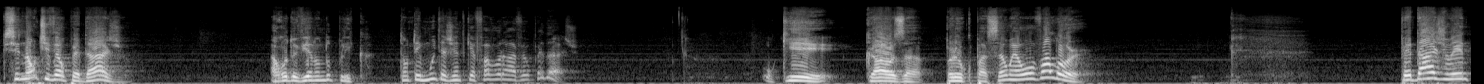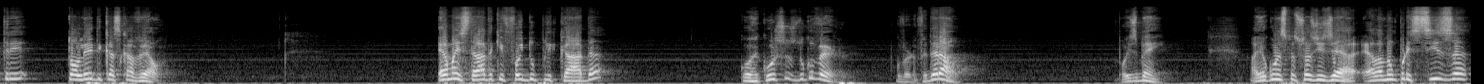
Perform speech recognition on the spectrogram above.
que se não tiver o pedágio, a rodovia não duplica. Então tem muita gente que é favorável ao pedágio. O que causa preocupação é o valor. Pedágio entre Toledo e Cascavel. É uma estrada que foi duplicada com recursos do governo, governo federal. Pois bem, aí algumas pessoas dizem, é, ela não precisa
